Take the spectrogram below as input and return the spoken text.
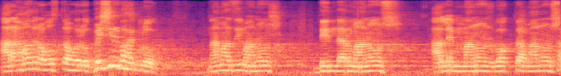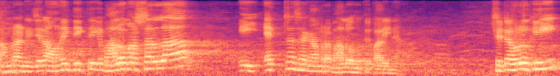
আর আমাদের অবস্থা হলো বেশিরভাগ লোক নামাজি মানুষ, দিনদার মানুষ, আলেম মানুষ, বক্তা মানুষ, আমরা নিজেরা অনেক দিক থেকে ভালো মার্শাল্লাহ এই একটা জায়গা আমরা ভালো হতে পারি না। সেটা হলো কি?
